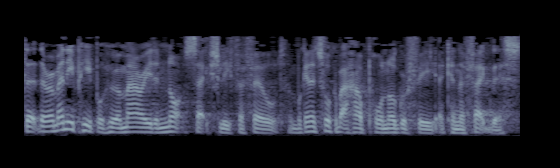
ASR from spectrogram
that there are many people who are married and not sexually fulfilled. And we're going to talk about how pornography can affect this.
